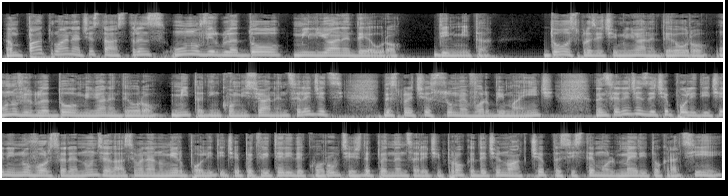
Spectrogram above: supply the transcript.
În patru ani acesta a strâns 1,2 milioane de euro din mită. 12 milioane de euro, 1,2 milioane de euro mită din comisioane. Înțelegeți despre ce sume vorbim aici? Înțelegeți de ce politicienii nu vor să renunțe la asemenea numiri politice pe criterii de corupție și dependență reciprocă? De ce nu acceptă sistemul meritocrației?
